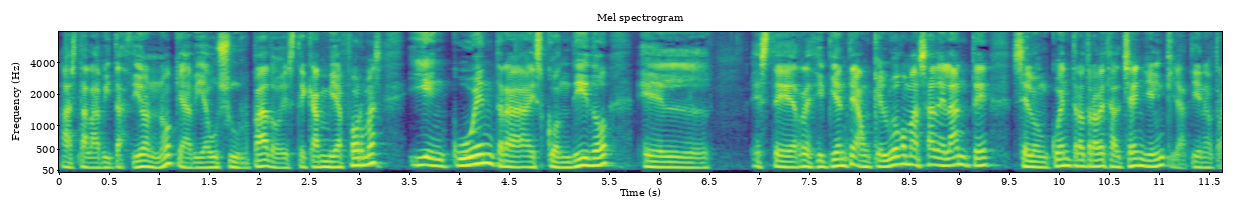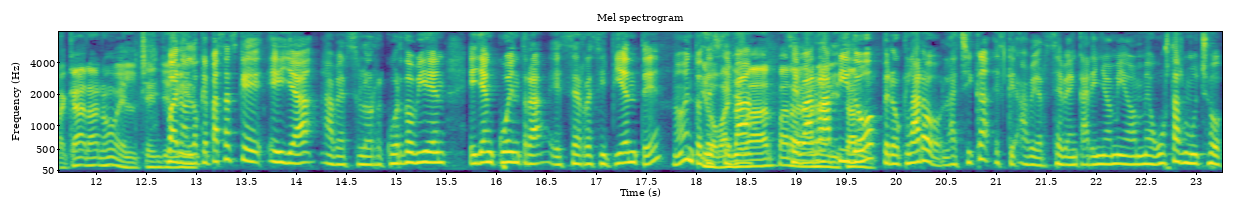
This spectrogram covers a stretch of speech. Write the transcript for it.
hasta la habitación ¿no? que había usurpado este cambiaformas y encuentra escondido el este recipiente, aunque luego más adelante se lo encuentra otra vez al Changeling, que ya tiene otra cara, ¿no? El Changeling. Bueno, lo que pasa es que ella, a ver, se lo recuerdo bien, ella encuentra ese recipiente, ¿no? Entonces va se va, se va rápido, pero claro, la chica, es que, a ver, se ven, cariño mío, me gustas mucho,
